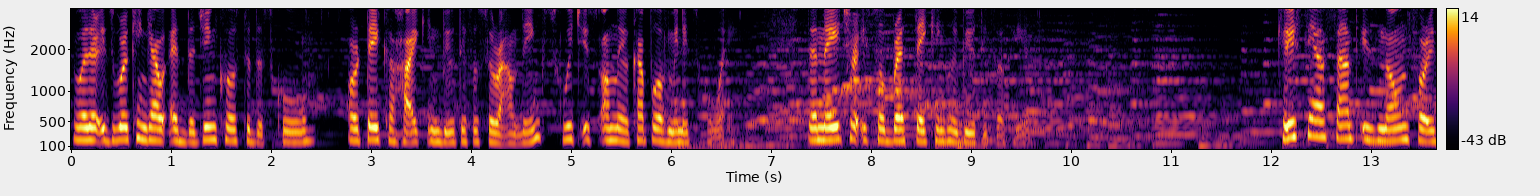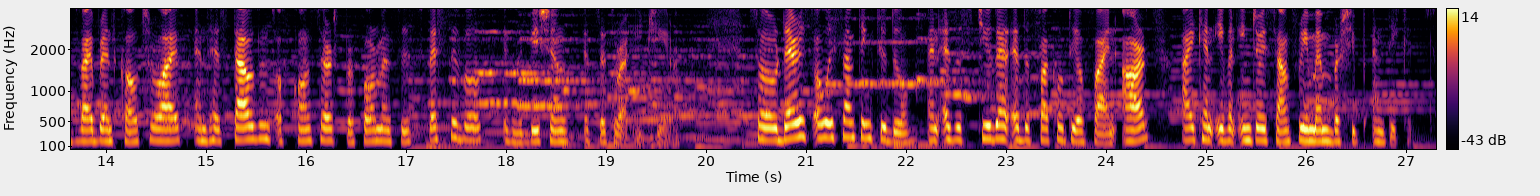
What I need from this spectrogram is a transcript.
whether it's working out at the gym close to the school, or take a hike in beautiful surroundings, which is only a couple of minutes away. The nature is so breathtakingly beautiful here. Kristiansand is known for its vibrant culture life and has thousands of concerts, performances, festivals, exhibitions, etc. each year. So there is always something to do, and as a student at the Faculty of Fine Arts, I can even enjoy some free membership and tickets.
